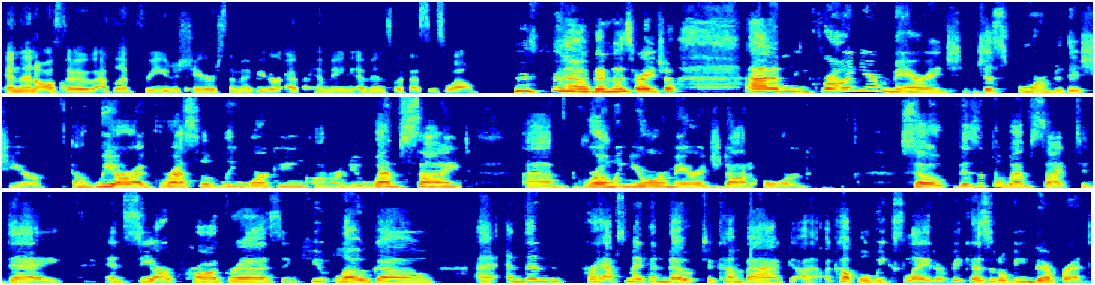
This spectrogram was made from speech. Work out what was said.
And then also, I'd love for you to share some of your upcoming events with us as well. oh, goodness, Rachel. Um, Growing Your Marriage just formed this year. Uh, we are aggressively working on our new website, um, growingyourmarriage.org. So visit the website today and see our progress and cute logo and then perhaps make a note to come back a, couple weeks later because it'll be different.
